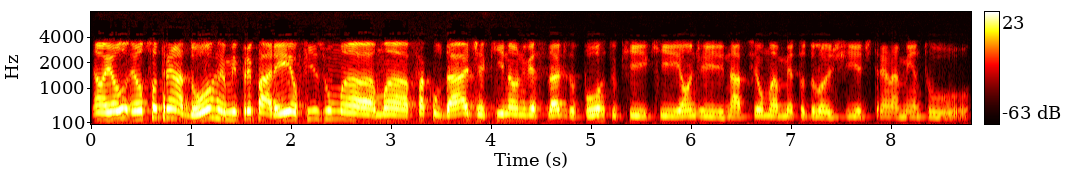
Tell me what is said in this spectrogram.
Não, eu, eu sou treinador, eu me preparei, eu fiz uma, uma faculdade aqui na Universidade do Porto, que, que onde nasceu uma metodologia de treinamento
